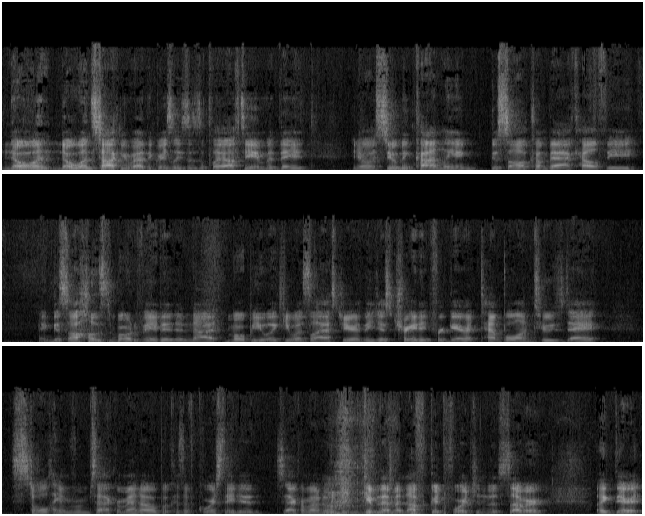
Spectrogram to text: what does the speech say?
no one no one's talking about the Grizzlies as a playoff team, but they, you know, assuming Conley and Gasol come back healthy, and Gasol is motivated and not mopey like he was last year. They just traded for Garrett Temple on Tuesday, stole him from Sacramento because of course they did. Sacramento didn't give them enough good fortune this summer. Like they're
